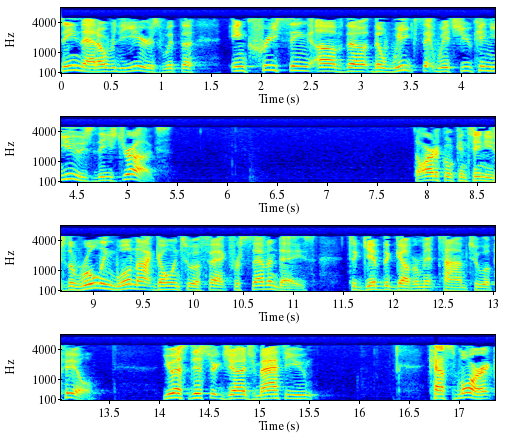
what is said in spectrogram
seen that over the years with the increasing of the, the weeks at which you can use these drugs. The article continues The ruling will not go into effect for seven days to give the government time to appeal. U.S. District Judge Matthew Kacsmaryk,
